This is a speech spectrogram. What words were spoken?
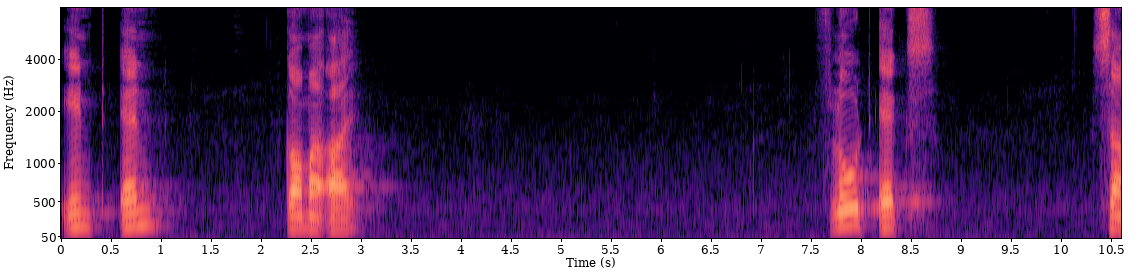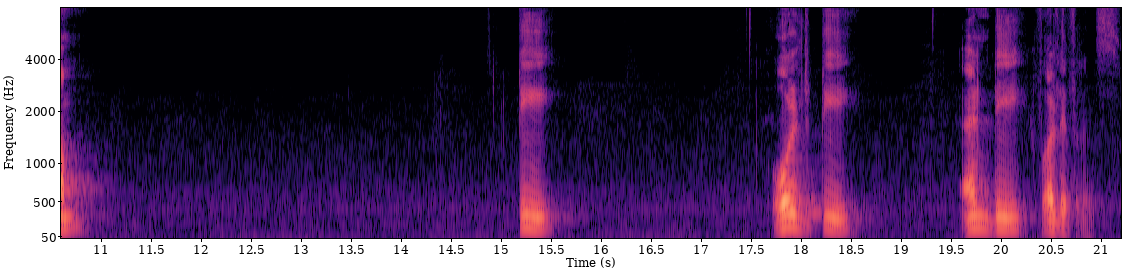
int n comma i float x sum t old t and d for difference.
